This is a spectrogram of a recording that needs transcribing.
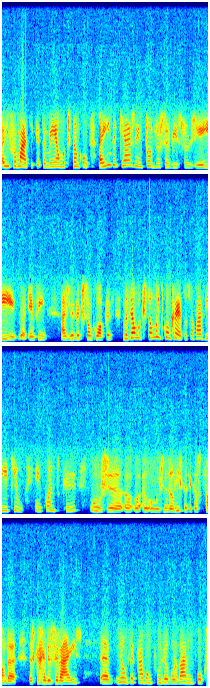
a informática também é uma questão, ainda que haja em todos os serviços, e aí, enfim, às vezes a questão coloca-se, mas é uma questão muito concreta, só fazem aquilo, enquanto que os, os jornalistas, aqueles que são da, das carreiras gerais, eles acabam por abordar um pouco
